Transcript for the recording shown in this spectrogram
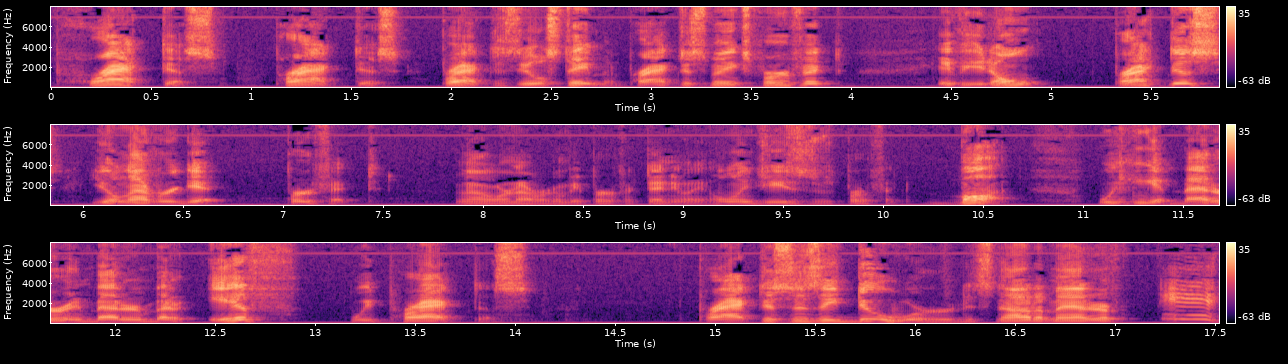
Practice, practice, practice. The old statement practice makes perfect. If you don't practice, you'll never get perfect. Well, we're never going to be perfect anyway. Only Jesus is perfect. But we can get better and better and better if we practice. Practice is a do word. It's not a matter of, eh,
